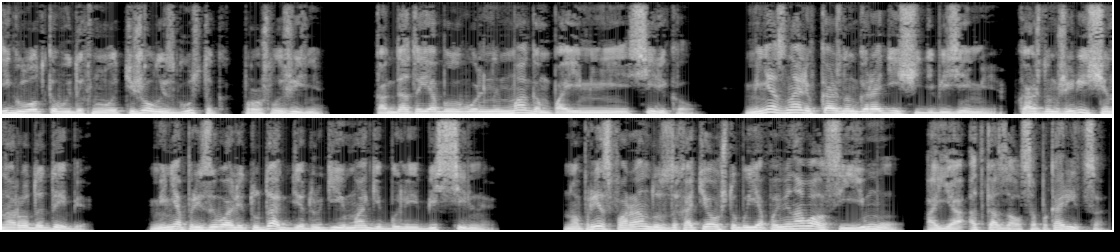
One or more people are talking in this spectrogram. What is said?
и глотка выдохнула тяжелый сгусток прошлой жизни. Когда-то я был вольным магом по имени Сирикл. Меня знали в каждом городище Дебеземии, в каждом жилище народа Деби. Меня призывали туда, где другие маги были бессильны. Но пресс Фарандус захотел, чтобы я повиновался ему, а я отказался покориться.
